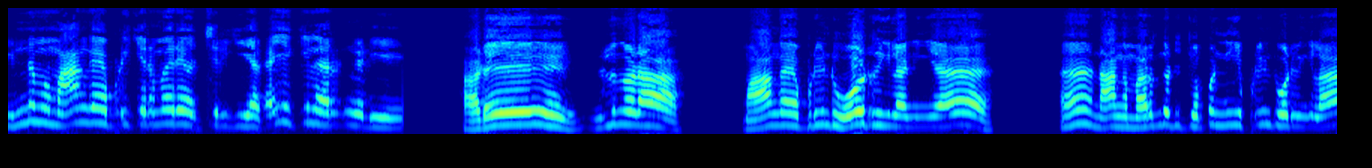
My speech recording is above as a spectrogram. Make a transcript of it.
இன்னமும் மாங்காய் பிடிக்கிற மாதிரி வச்சிருக்கீங்க கையை கீழே இறக்குங்கடி. அடே நில்லுங்கடா. மாங்காய் எப்படின்ட்டு ஓடுறீங்களா நீங்க? ஆ, நாங்க மருந்தடி சொப்ப நீ எப்படின்ட்டு ஓடுறீங்களா?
